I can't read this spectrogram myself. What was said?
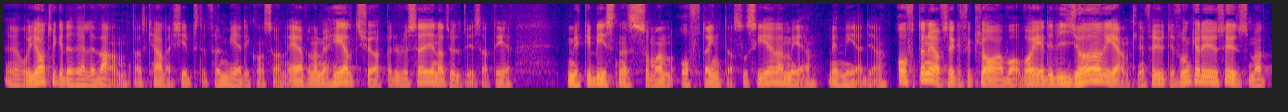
Eh, och jag tycker det är relevant att kalla Schibsted för en mediekoncern. Även om jag helt köper det du säger naturligtvis att det är mycket business som man ofta inte associerar med, med media. Ofta när jag försöker förklara vad, vad är det vi gör egentligen, för utifrån kan det ju se ut som att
